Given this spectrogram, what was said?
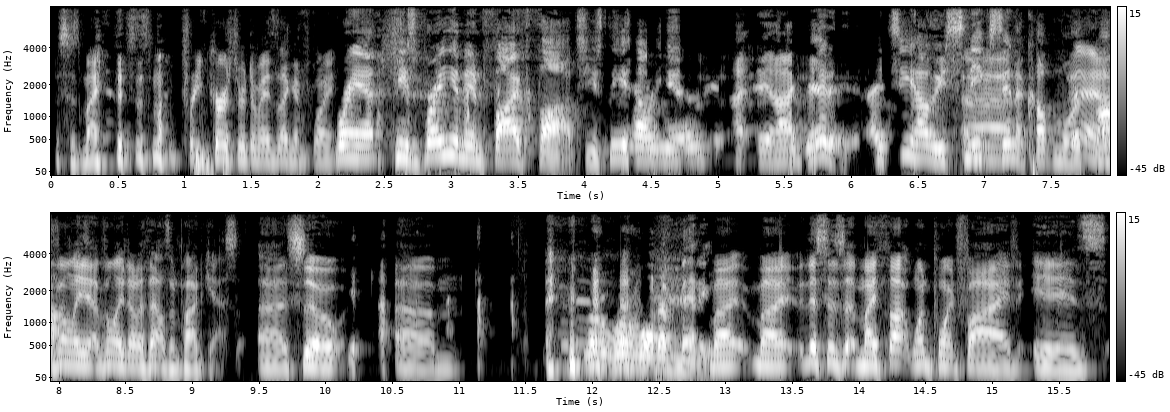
This is my this is my precursor to my second point. Brant, he's bringing in five thoughts. You see how he is? I, I get it. I see how he sneaks uh, in a couple more. Yeah, I've only I've only done a thousand podcasts. Uh, so, yeah. um, we're, we're one of many. My my this is my thought. One point five is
